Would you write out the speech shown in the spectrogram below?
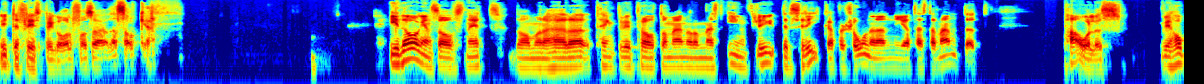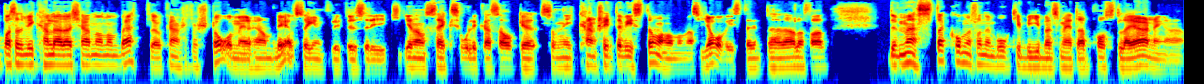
Lite frisbeegolf och sådana saker. I dagens avsnitt, damer och herrar, tänkte vi prata om en av de mest inflytelserika personerna i Nya Testamentet, Paulus. Vi hoppas att vi kan lära känna honom bättre och kanske förstå mer hur han blev så inflytelserik genom sex olika saker som ni kanske inte visste om honom. Alltså jag visste det inte här i alla fall. Det mesta kommer från en bok i Bibeln som heter Apostlagärningarna.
